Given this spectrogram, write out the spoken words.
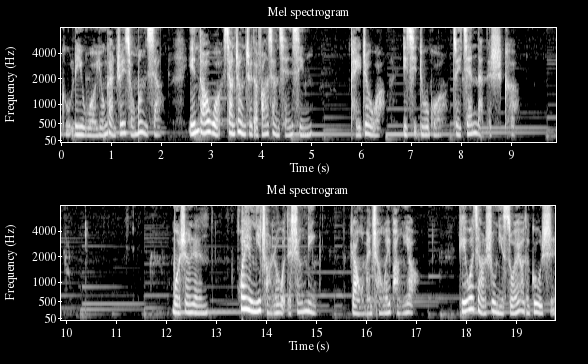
鼓励我勇敢追求梦想，引导我向正确的方向前行，陪着我一起度过最艰难的时刻。陌生人，欢迎你闯入我的生命，让我们成为朋友，给我讲述你所有的故事，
